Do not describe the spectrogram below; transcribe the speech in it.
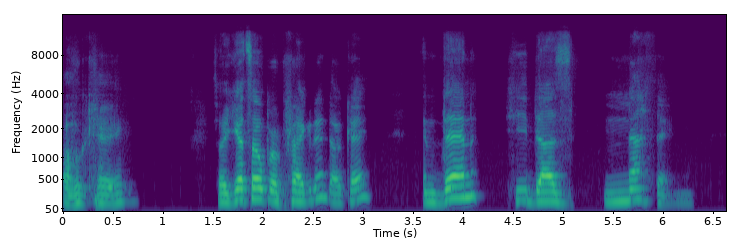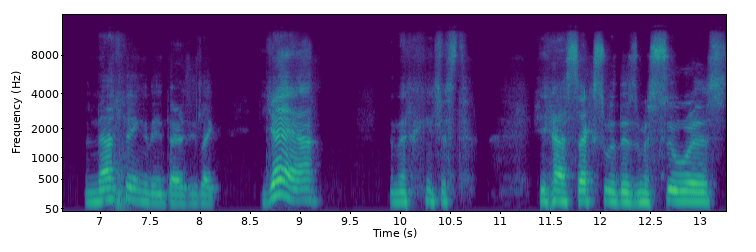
Okay. So he gets Oprah pregnant, okay, and then he does nothing, nothing the entire. He's like, yeah, and then he just he has sex with his masseuses.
